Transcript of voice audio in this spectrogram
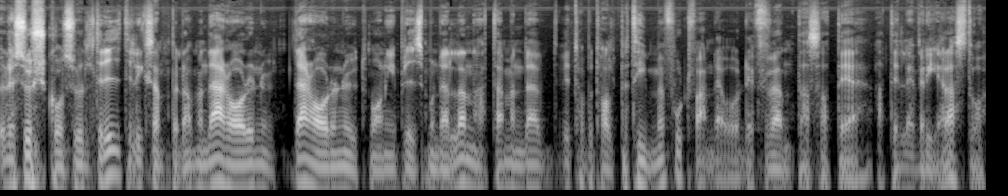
resurskonsulteri till exempel, ja, men där, har du en, där har du en utmaning i prismodellen. Att ja, men där, vi tar betalt per timme fortfarande och det förväntas att det, att det levereras då.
